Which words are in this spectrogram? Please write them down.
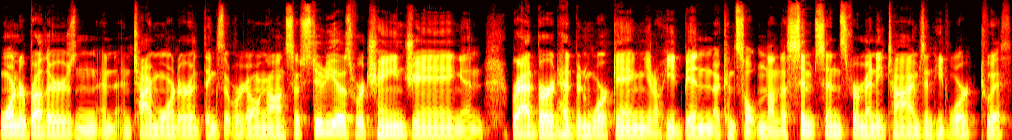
Warner Brothers and, and, and Time Warner and things that were going on. So studios were changing, and Brad Bird had been working. You know, he'd been a consultant on The Simpsons for many times, and he'd worked with.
